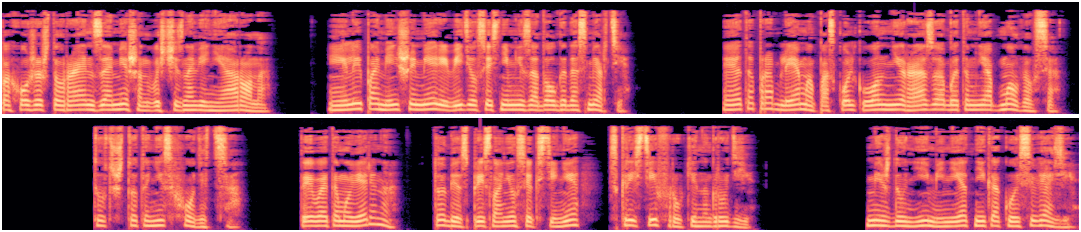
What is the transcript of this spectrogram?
Похоже, что Райан замешан в исчезновении Аарона. Или, по меньшей мере, виделся с ним незадолго до смерти. Это проблема, поскольку он ни разу об этом не обмолвился. Тут что-то не сходится. Ты в этом уверена? Тобиас прислонился к стене, скрестив руки на груди. Между ними нет никакой связи.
